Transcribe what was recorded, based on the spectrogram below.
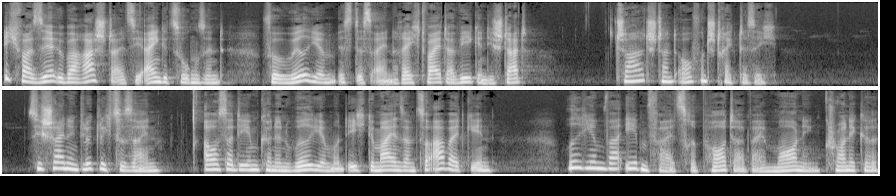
Ich war sehr überrascht, als Sie eingezogen sind. Für William ist es ein recht weiter Weg in die Stadt. Charles stand auf und streckte sich. Sie scheinen glücklich zu sein. Außerdem können William und ich gemeinsam zur Arbeit gehen. William war ebenfalls Reporter bei Morning Chronicle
